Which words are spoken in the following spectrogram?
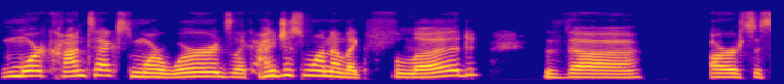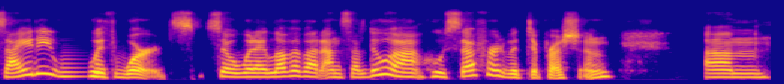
more context, more words. Like I just want to like flood the our society with words. So what I love about Anzaldúa, who suffered with depression, um,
